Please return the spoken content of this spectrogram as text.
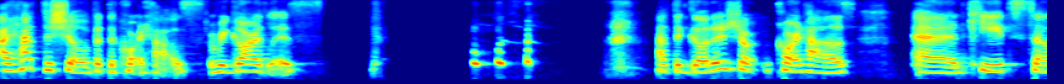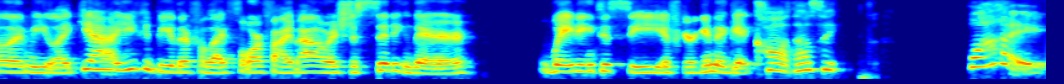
I have to show up at the courthouse regardless. I have to go to the courthouse and Keith's telling me like, yeah, you could be there for like 4 or 5 hours just sitting there waiting to see if you're going to get called. I was like, why?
